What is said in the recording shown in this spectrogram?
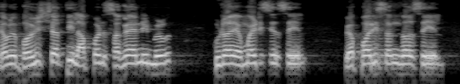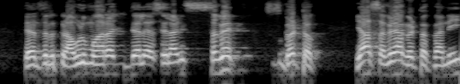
त्यामुळे भविष्यातील आपण सगळ्यांनी मिळून Kudal M I D C असेल व्यापारी संघ असेल त्यानंतर राहुल महाराज विद्यालय असेल आणि सगळे घटक या सगळ्या घटकांनी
